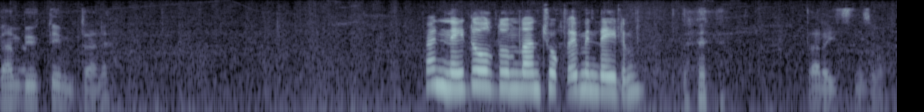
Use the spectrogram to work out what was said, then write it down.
Ben büyükteyim bir tane. Ben neyde olduğumdan çok emin değilim. Dara gitsin o zaman.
